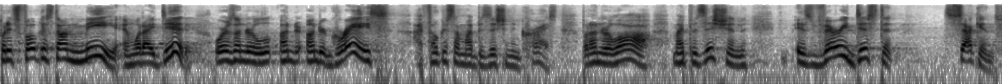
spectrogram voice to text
But it's focused on me and what I did. Whereas under, under, under grace, I focus on my position in Christ. But under law, my position is very distant, second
